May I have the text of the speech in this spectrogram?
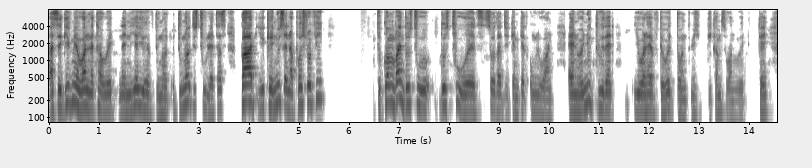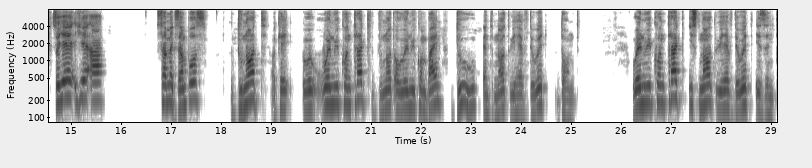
I say, give me a one letter word, and here you have do not. Do not is two letters, but you can use an apostrophe to combine those two those two words so that you can get only one. And when you do that, you will have the word don't, which becomes one word. Okay. So here here are some examples. Do not, okay. When we contract do not, or when we combine do and not, we have the word don't. When we contract is not, we have the word isn't.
